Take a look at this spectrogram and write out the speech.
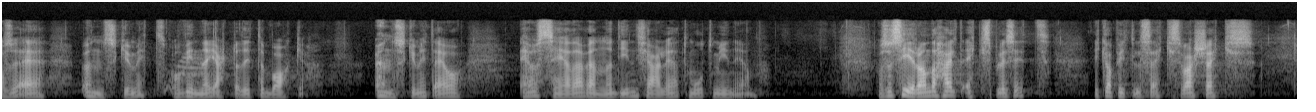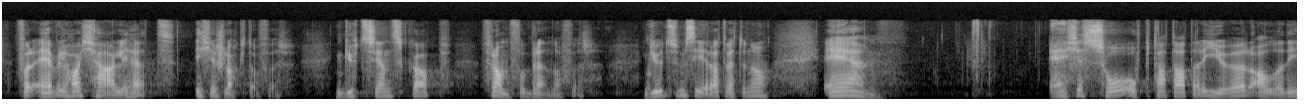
Og så er ønsket mitt å vinne hjertet ditt tilbake. Ønsket mitt er å, er å se deg vende din kjærlighet mot min igjen. Og Så sier han det helt eksplisitt i kapittel 6, vers 6. For jeg vil ha kjærlighet, ikke slaktoffer. Gudsgjenskap framfor brennoffer. Gud som sier at vet du noe, jeg, jeg er ikke så opptatt av at dere gjør alle de,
